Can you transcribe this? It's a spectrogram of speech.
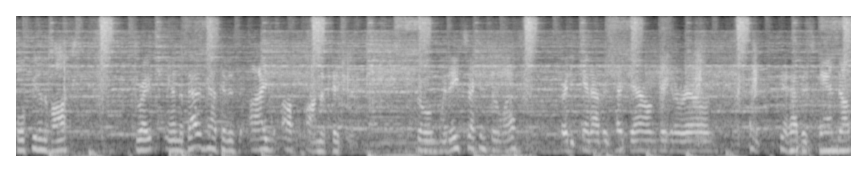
Full feet in the box, right? And the batter's to have to have his eyes up on the pitcher. So with eight seconds or less, right, he can't have his head down, digging around. He can't have his hand up,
